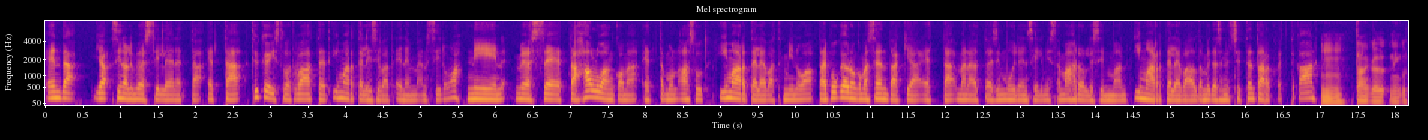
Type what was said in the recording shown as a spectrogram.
entä ja siinä oli myös silleen, että, että tyköistuvat vaatteet imartelisivat enemmän sinua, niin myös se, että haluanko mä, että mun asut imartelevat minua, tai pukeudunko mä sen takia, että mä näyttäisin muiden silmissä mahdollisimman imartelevalta, mitä se nyt sitten tarkoittikaan. Mm. Tämä on kyllä niin kuin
